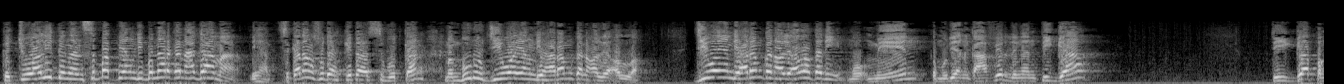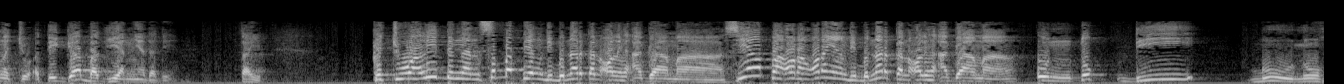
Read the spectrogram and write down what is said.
kecuali dengan sebab yang dibenarkan agama. Lihat, sekarang sudah kita sebutkan membunuh jiwa yang diharamkan oleh Allah. Jiwa yang diharamkan oleh Allah tadi, mukmin, kemudian kafir dengan tiga tiga pengecu, tiga bagiannya tadi. Taib. Kecuali dengan sebab yang dibenarkan oleh agama. Siapa orang-orang yang dibenarkan oleh agama untuk di bunuh.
